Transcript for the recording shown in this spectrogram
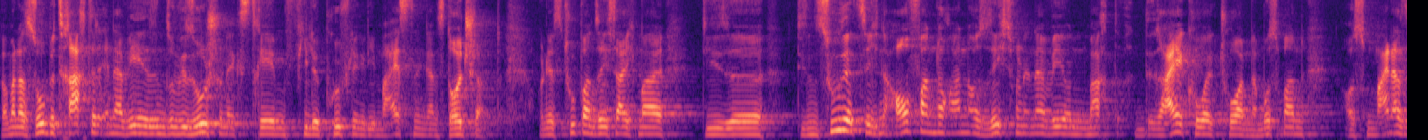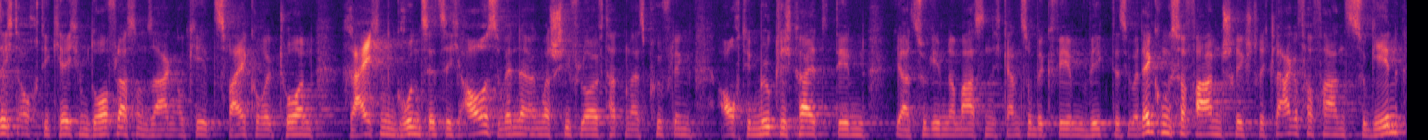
Wenn man das so betrachtet, NRW sind sowieso schon extrem viele Prüflinge, die meisten in ganz Deutschland. Und jetzt tut man sich, sage ich mal, diese, diesen zusätzlichen Aufwand noch an aus Sicht von NRW und macht drei Korrektoren. Da muss man aus meiner Sicht auch die Kirche im Dorf lassen und sagen, okay, zwei Korrektoren reichen grundsätzlich aus. Wenn da irgendwas schief läuft, hat man als Prüfling auch die Möglichkeit, den ja zugegebenermaßen nicht ganz so bequemen Weg des Überdenkungsverfahrens, Schrägstrich Klageverfahrens zu gehen.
